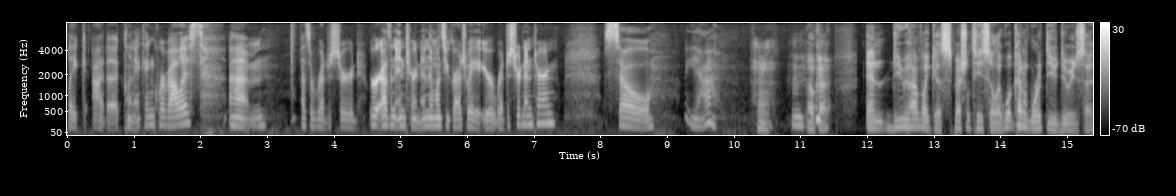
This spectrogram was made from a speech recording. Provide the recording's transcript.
like at a clinic in Corvallis. Um, as a registered or as an intern and then once you graduate you're a registered intern so yeah hmm. hmm. okay and do you have like a specialty so like what kind of work do you do you just say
